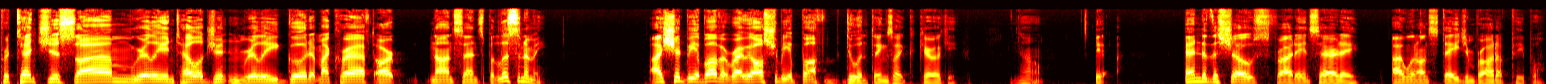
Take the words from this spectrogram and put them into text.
pretentious, I'm really intelligent and really good at my craft, art nonsense. But listen to me. I should be above it, right? We all should be above doing things like karaoke. No. It, end of the shows, Friday and Saturday, I went on stage and brought up people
